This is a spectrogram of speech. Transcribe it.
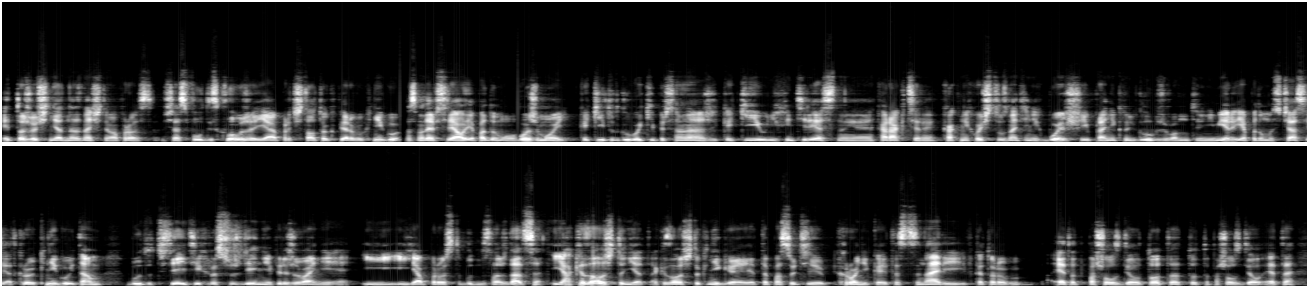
это тоже очень неоднозначный вопрос. Сейчас full disclosure, я прочитал только первую книгу. Посмотрев сериал, я подумал, боже мой, какие тут глубокие персонажи, какие у них интересные характеры, как мне хочется узнать о них больше и проникнуть глубже во внутренний мир. Я подумал, сейчас я открою книгу, и там будут все эти их рассуждения, переживания, и, и я просто буду наслаждаться. И оказалось, что нет. Оказалось, что книга — это, по сути, хроника, это сценарий, в котором этот пошел сделал то-то, тот-то пошел сделал это —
